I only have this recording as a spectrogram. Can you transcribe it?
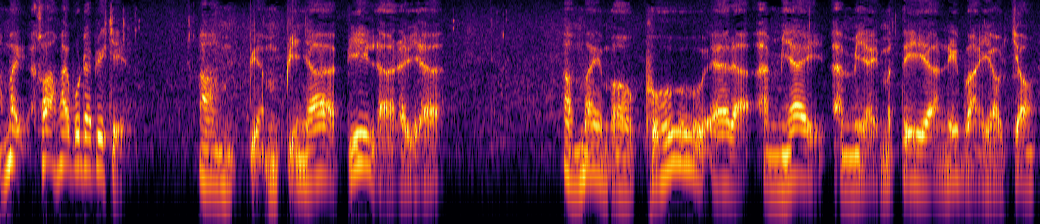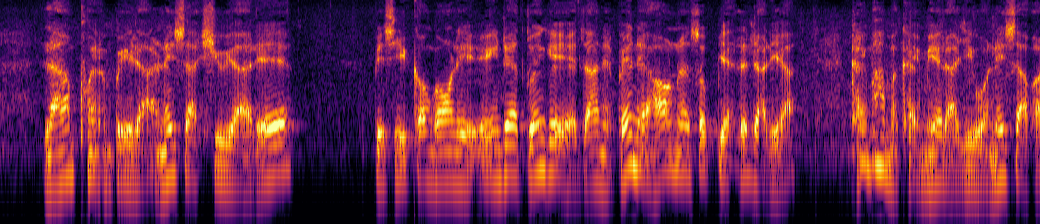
အမိုက်အသာအမိုက်ဘုဒ္ဓဖြစ်ချင်အမ်ပညာပြေးလာတယ်ဗျာအမိုက်မဟုတ်ဘူးအဲ့ဒါအမြိုက်အမြိုက်မသေးရနိဗ္ဗာန်ရောက်ကြောင်းလမ်းဖွင့်ပေးတာအနိစ္စရှုရတယ်ပစ္စည်းကောင်းကောင်းလေးအိမ်ထဲသွင်းခဲ့ရတဲ့နဲ့ဘယ်နဲ့ဟောင်းနဲ့စုပ်ပြက်လက်တာတွေက ခိုင်မမခိုင်မဲတာကြီးကိုအနိစ္စပါ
